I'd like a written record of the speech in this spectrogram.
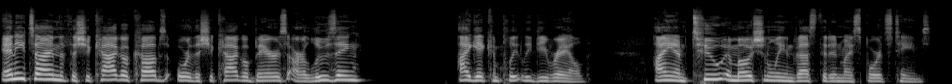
Anytime that the Chicago Cubs or the Chicago Bears are losing, I get completely derailed. I am too emotionally invested in my sports teams.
